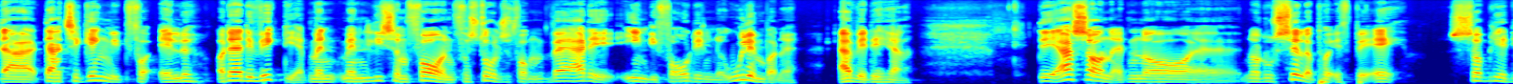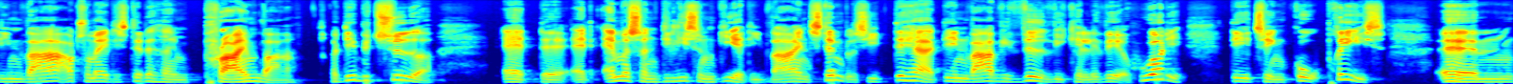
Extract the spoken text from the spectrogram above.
der, der er tilgængeligt for alle. Og der er det vigtigt, at man, man ligesom får en forståelse for, hvad er det egentlig fordelene og ulemperne er ved det her. Det er sådan, at når, øh, når du sælger på FBA, så bliver din vare automatisk det, der hedder en prime-vare. Og det betyder, at, øh, at Amazon de ligesom giver dit vare en stempel og siger, det her det er en vare, vi ved, vi kan levere hurtigt, det er til en god pris, øhm,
